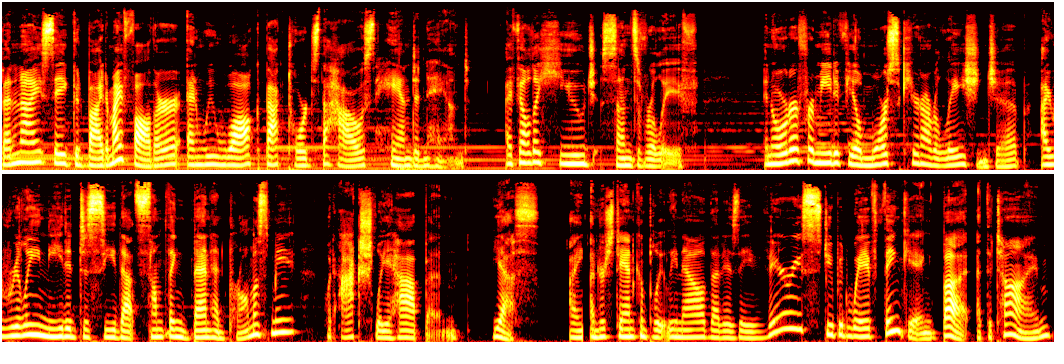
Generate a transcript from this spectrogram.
Ben and I say goodbye to my father and we walk back towards the house hand in hand. I felt a huge sense of relief. In order for me to feel more secure in our relationship, I really needed to see that something Ben had promised me would actually happen. Yes, I understand completely now that is a very stupid way of thinking, but at the time,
